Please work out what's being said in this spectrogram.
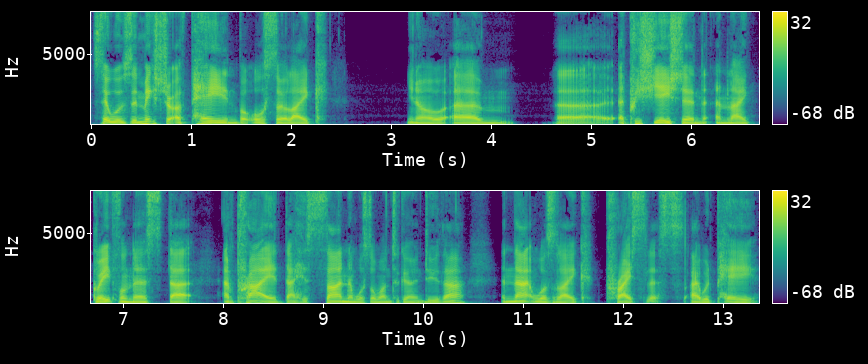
So it was a mixture of pain, but also like, you know, um, uh, appreciation and like gratefulness that and pride that his son was the one to go and do that. And that was like priceless. I would pay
